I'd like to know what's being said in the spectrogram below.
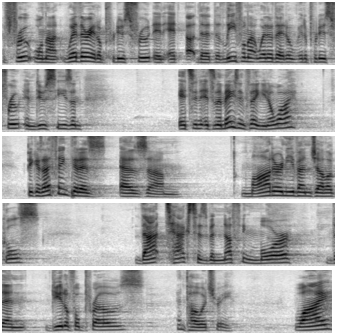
The fruit will not wither, it'll produce fruit. It, it, uh, the, the leaf will not wither, it'll, it'll produce fruit in due season. It's an, it's an amazing thing. You know why? Because I think that as, as um, modern evangelicals, that text has been nothing more than beautiful prose and poetry. Why?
